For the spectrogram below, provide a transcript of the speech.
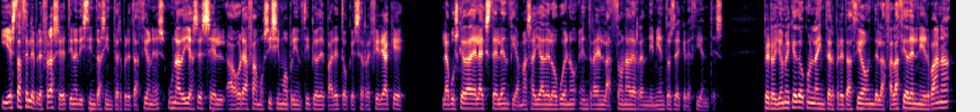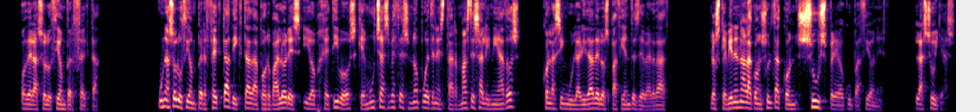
Y esta célebre frase tiene distintas interpretaciones. Una de ellas es el ahora famosísimo principio de Pareto que se refiere a que la búsqueda de la excelencia más allá de lo bueno entra en la zona de rendimientos decrecientes. Pero yo me quedo con la interpretación de la falacia del nirvana o de la solución perfecta. Una solución perfecta dictada por valores y objetivos que muchas veces no pueden estar más desalineados con la singularidad de los pacientes de verdad, los que vienen a la consulta con sus preocupaciones, las suyas,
